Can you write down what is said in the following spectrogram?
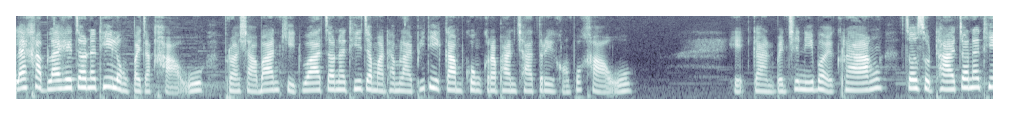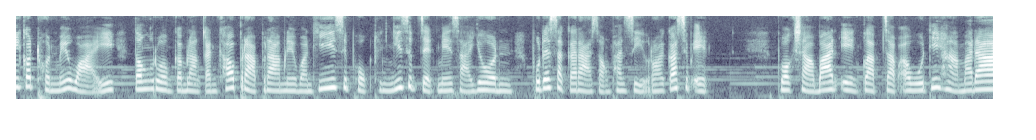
และขับไล่ให้เจ้าหน้าที่ลงไปจากเขา เพราะชาวบ้านคิดว่าเจ้าหน้าที่จะมาทำลายพิธีกรรมคงกระพันชาตรีของพวกเขา เหตุการณ์เป็นเช่นนี้บ่อยครั้ง จนสุดท้ายเจ้าหน้าที่ก็ทนไม่ไหว ต้องรวมกำลังกันเข้าปราบปรามในวันที่ 26-27 เมษายน พุทธศักราช 2491 พวกชาวบ้านเองกลับจับอาวุธที่หามาได้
